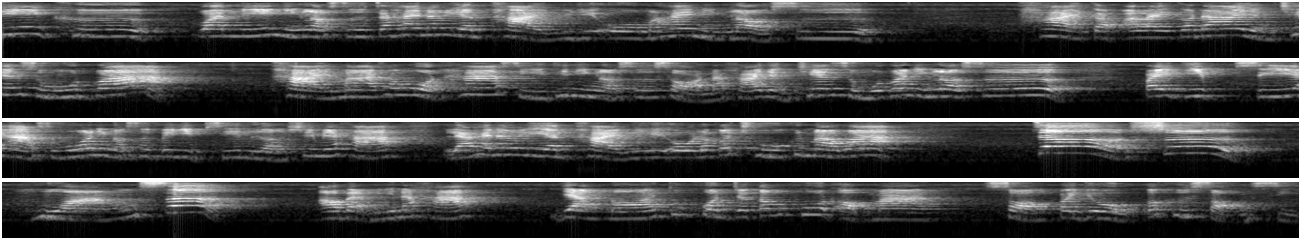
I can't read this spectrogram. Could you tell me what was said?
นี่คือวันนี้หนิงเหล่าซื้อจะให้นักเรียนถ่ายวิดีโอมาให้หนิงเหล่าซื้อ ถ่ายกับอะไรก็ได้ อย่างเช่นสมมุติว่า ถ่ายมาทั้งหมด 5 สีที่หนิงเหล่าซื้อสอนนะคะ อย่างเช่น สมมุติว่าหนิงเหล่าซื้อไปหยิบสีอะสมมติว่าหนิงเหล่าซื้อไปหยิบสีเหลืองใช่ไหมคะ แล้วให้นักเรียนถ่ายวิดีโอแล้วก็ชูขึ้นมาว่า เจ้อชื่อหวงเซอร์เอาแบบนี้นะคะ อย่างน้อยทุกคนจะต้องพูดออกมา2ประโยคก็คือ2สี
